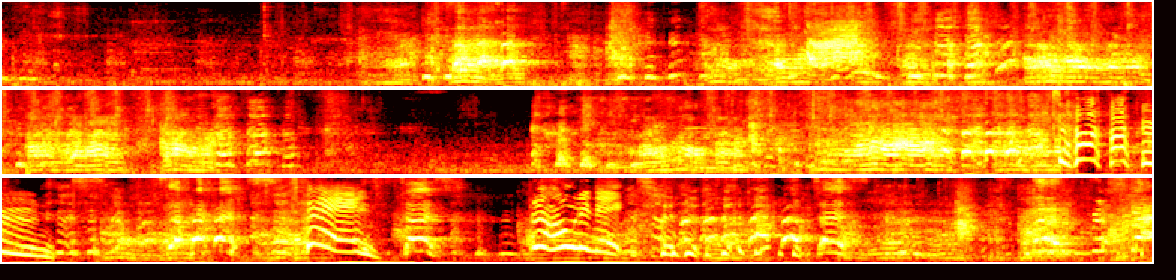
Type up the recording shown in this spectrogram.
Don't! Tess! Tess! Put a hole in it! Tess! Move, Frisco!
